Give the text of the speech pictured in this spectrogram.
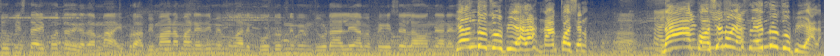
చూపిస్తే అయిపోతుంది కదమ్మా. ఇప్పుడు అభిమానం అనేది మేము వాళ్ళ కూతుర్ని మేము చూడాలి ఆమె ఫేస్ ఎలా ఉంది అనేది ఎందుకు చూపియాలా? నా క్వశ్చన్. ఆ. నా క్వశ్చన్ అసలు ఎందుకు చూపియాలా?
